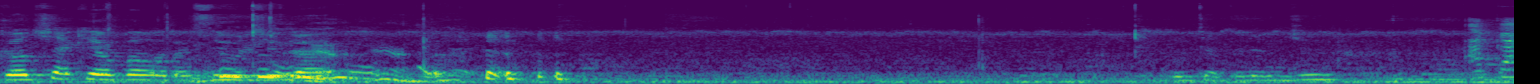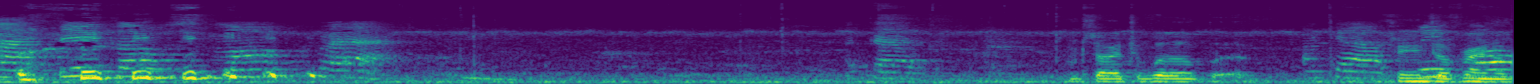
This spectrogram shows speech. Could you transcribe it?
Go check your bowl and see what you yeah, got. yeah. You took it in June. I got a big old small crab. I got, I'm sorry to put up, but I got a Change your big friend old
